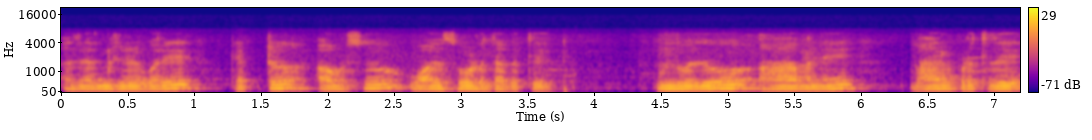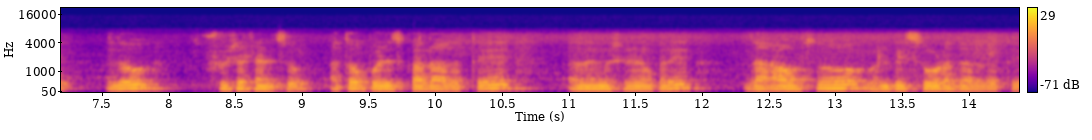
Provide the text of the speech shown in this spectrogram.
ಅದರ ಇಂಗ್ಲೀಷ್ ಬರೀ ನೆಟ್ ಹೌಸು ವಾಸ್ ಸೋಲ್ಡ್ ಅಂತಾಗುತ್ತೆ. ಮುಂದುವರೆದು ಆ ಮನೆ ಮಾರಲ್ಪಡುತ್ತದೆ ಇದು ಫ್ಯೂಚರ್ ಟೆನ್ಸು ಅಥವಾ ಪೊಲೀಸ್ ಕಾಲ ಆಗುತ್ತೆ. ಅದರ ಇಂಗ್ಲೀಷ್ ಹೇಳ್ಬೇಕಾದ್ರೆ the house will be sold ಅಂತ ಆಗುತ್ತೆ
